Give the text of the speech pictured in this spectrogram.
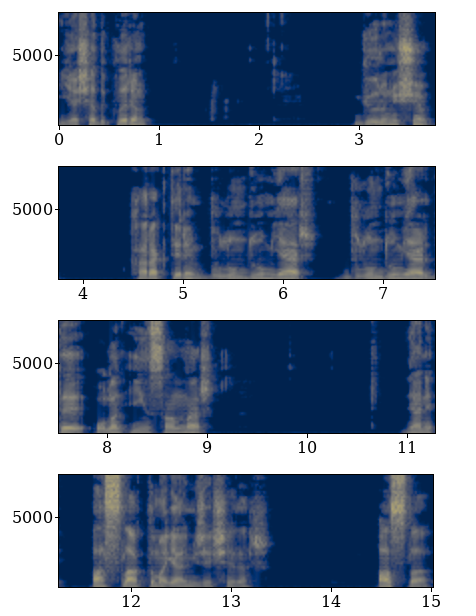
yaşadıklarım, görünüşüm, karakterim, bulunduğum yer, bulunduğum yerde olan insanlar yani asla aklıma gelmeyecek şeyler. Asla.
